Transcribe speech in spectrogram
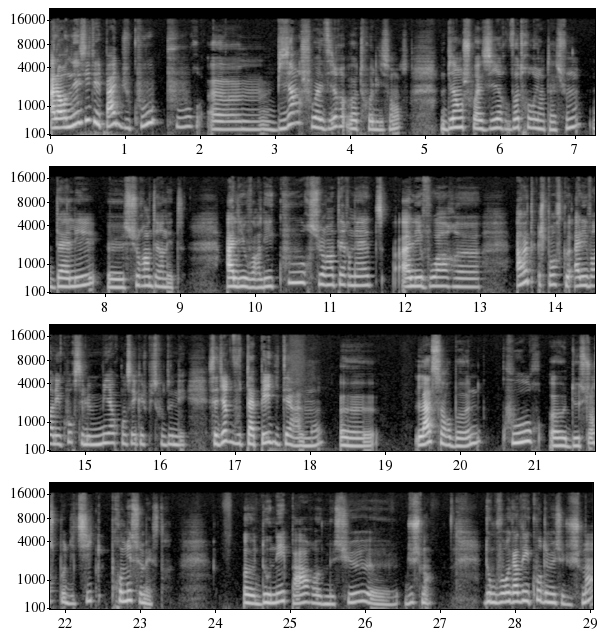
Alors n'hésitez pas du coup pour euh, bien choisir votre licence, bien choisir votre orientation, d'aller euh, sur internet. Allez voir les cours sur internet, allez voir... Euh, en fait, je pense que aller voir les cours, c'est le meilleur conseil que je puisse vous donner. C'est-à-dire que vous tapez littéralement la Sorbonne, cours de sciences politiques, premier semestre. Euh, donné par euh, monsieur euh, Duchemin. Donc vous regardez les cours de monsieur Duchemin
